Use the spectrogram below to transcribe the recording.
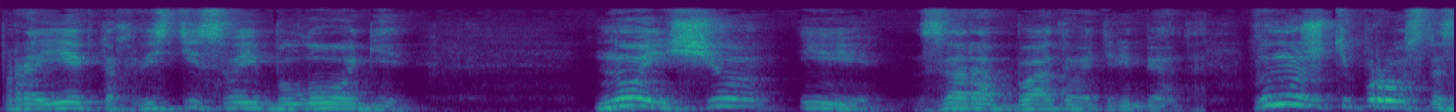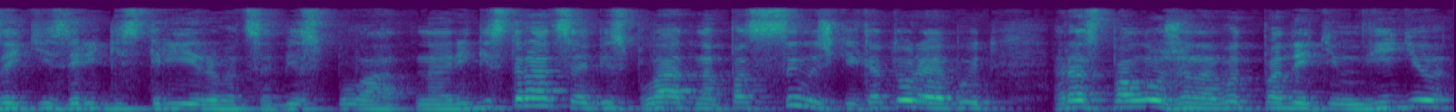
проектах, вести свои блоги, но еще и зарабатывать, ребята. Вы можете просто зайти зарегистрироваться бесплатно. Регистрация бесплатна по ссылочке, которая будет расположена вот под этим видео.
